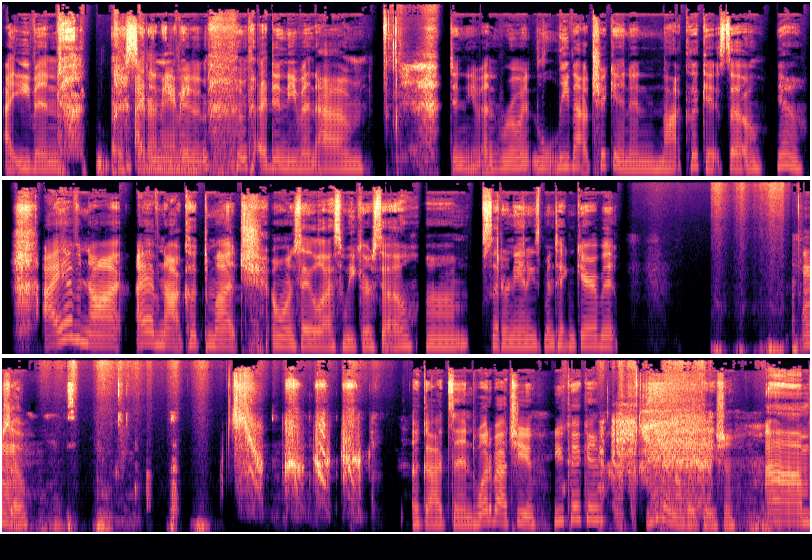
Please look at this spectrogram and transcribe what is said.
I even I didn't even I didn't even um didn't even ruin leave out chicken and not cook it. So yeah. I have not I have not cooked much, I want to say the last week or so. Um sitter nanny's been taking care of it. Mm. So a godsend. What about you? You cooking? You been on vacation. Um,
